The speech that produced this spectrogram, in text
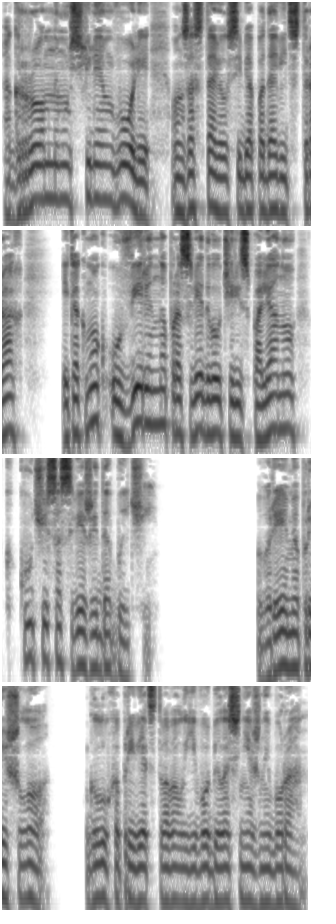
Огромным усилием воли он заставил себя подавить страх и, как мог, уверенно проследовал через поляну к куче со свежей добычей. «Время пришло», — глухо приветствовал его белоснежный буран.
